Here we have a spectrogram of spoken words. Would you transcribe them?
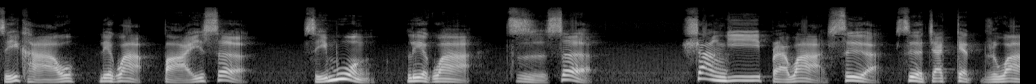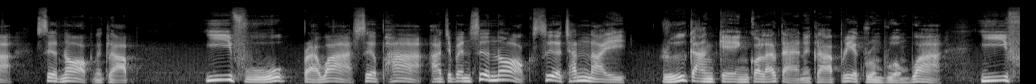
สีขาวเรียกว่า白色สีม่วงเรียกว่าจื่อเซอร์上衣แปลว่า เสื้อ เสื้อแจ็คเก็ต หรือว่าเสื้อนอกนะครับ衣服แปลว่า เสื้อผ้าอาจจะเป็นเสื้อนอก เสื้อชั้นใน หรือกางเกงก็แล้วแต่นะครับ เรียกรวมๆว่า衣服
